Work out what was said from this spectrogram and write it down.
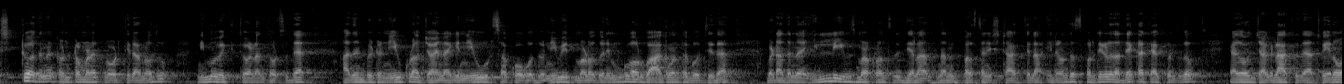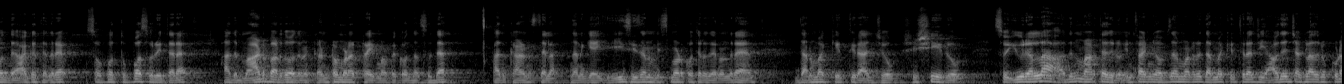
ಎಷ್ಟು ಅದನ್ನು ಕಂಟ್ರೋಲ್ ಮಾಡೋಕ್ಕೆ ನೋಡ್ತೀರಾ ಅನ್ನೋದು ನಿಮ್ಮ ವ್ಯಕ್ತಿತ್ವಗಳನ್ನ ತೋರಿಸುತ್ತೆ. ಅದನ್ನು ಬಿಟ್ಟು ನೀವು ಕೂಡ ಜಾಯ್ನ್ ಆಗಿ, ನೀವು ಉರ್ಸೋಕೆ ಹೋಗೋದು, ನೀವು ಇದು ಮಾಡೋದು, ನಿಮಗೂ ಅವ್ರಿಗೂ ಆಗುವಂತ ಗೊತ್ತಿದೆ. ಬಟ್ ಅದನ್ನು ಇಲ್ಲಿ ಯೂಸ್ ಮಾಡ್ಕೊಳ್ಳೋಂಥದ್ದು ಇದೆಯಲ್ಲ? ನನಗೆ ಪರ್ಸನ್ ಇಷ್ಟ ಆಗ್ತಿಲ್ಲ. ಇಲ್ಲೊಂದು ಸ್ಪರ್ಧೆಗಳು ಅದೇ ಕತೆ ಆಗ್ತಿರೋದು ಯಾವುದೋ ಒಂದು ಜಗಳ ಆಗ್ತದೆ, ಅಥವಾ ಏನೋ ಒಂದು ಆಗುತ್ತೆ ಅಂದರೆ ಸ್ವಲ್ಪ ತುಪ್ಪ ಸುರಿತಾರೆ. ಅದು ಮಾಡಬಾರ್ದು, ಅದನ್ನು ಕಂಟ್ರೋಲ್ ಮಾಡೋಕ್ಕೆ ಟ್ರೈ ಮಾಡಬೇಕು ಅಂತ ಅನ್ಸುತ್ತೆ. ಅದು ಕಾಣಿಸ್ತಾ ಇಲ್ಲ. ನನಗೆ ಈ ಸೀಸನ್ ಮಿಸ್ ಮಾಡ್ಕೋತಿರೋದೇನಂದರೆ ಧರ್ಮ ಕೀರ್ತಿರಾಜು ಶಿಶಿರು. ಸೊ ಇವರೆಲ್ಲ ಅದನ್ನು ಮಾಡ್ತಾಯಿದ್ರು ಇನ್ಫ್ಯಾಕ್ಟ್ ನೀವು ಅಬ್ಸರ್ವ್ ಮಾಡಿದ್ರೆ ಧರ್ಮ ಕೀರ್ತಿರಾಜು ಯಾವುದೇ ಜಗಳ ಆದರೂ ಕೂಡ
